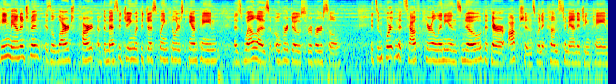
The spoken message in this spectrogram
Pain management is a large part of the messaging with the Just Plain Killers campaign, as well as overdose reversal. It's important that South Carolinians know that there are options when it comes to managing pain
